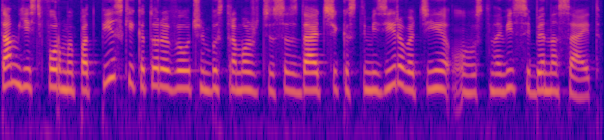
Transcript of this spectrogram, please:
Там есть формы подписки, которые вы очень быстро можете создать, кастомизировать и установить себе на сайт.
